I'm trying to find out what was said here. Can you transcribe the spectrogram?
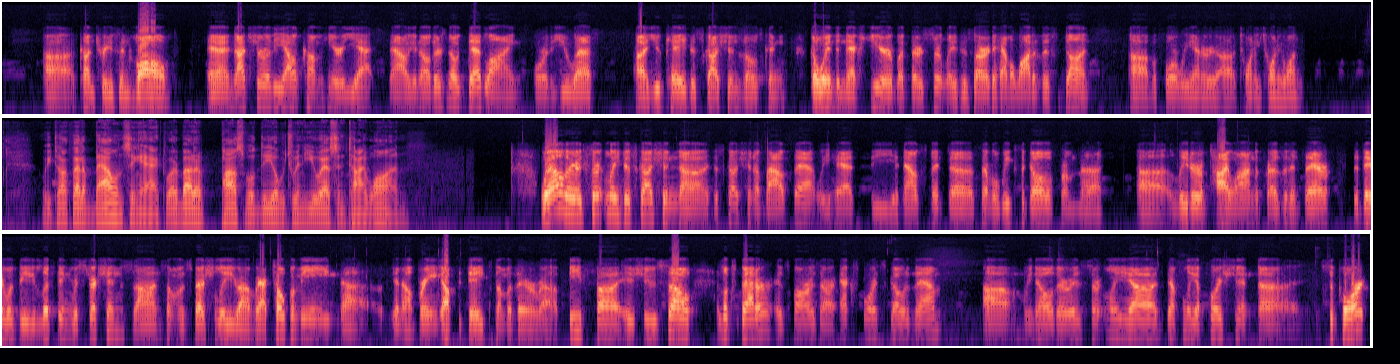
uh, countries involved, and not sure of the outcome here yet. Now, you know, there's no deadline for the U.S. Uh, UK discussions; those can go into next year, but there's certainly a desire to have a lot of this done uh, before we enter uh, 2021. We talk about a balancing act. What about a possible deal between the U.S. and Taiwan? Well, there is certainly discussion uh, discussion about that. We had the announcement uh, several weeks ago from the uh, leader of Taiwan, the president there, that they would be lifting restrictions on some, of especially uh, ractopamine. Uh, you know, bringing up to date some of their uh, beef uh, issues. So it looks better as far as our exports go to them. Um, we know there is certainly uh, definitely a push and uh, support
